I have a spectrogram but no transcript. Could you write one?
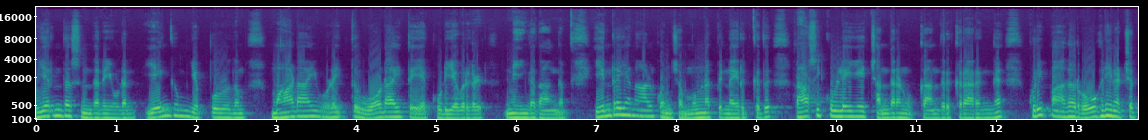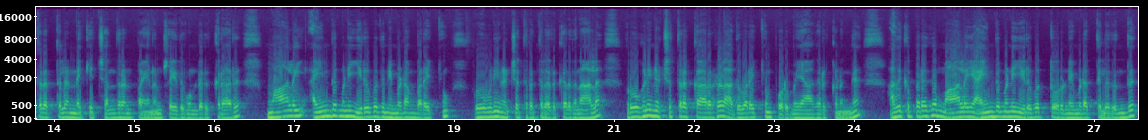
உயர்ந்த சிந்தனையுடன் எங்கும் எப்பொழுதும் மாடாய் உழைத்து ஓடாய் தேயக்கூடியவர்கள் நீங்கள் தாங்க. இன்றைய நாள் கொஞ்சம் முன்ன பின்ன இருக்குது. ராசிக்குள்ளேயே சந்திரன் உட்கார்ந்துருக்கிறாருங்க. குறிப்பாக ரோகிணி நட்சத்திரத்தில் இன்னைக்கு சந்திரன் பயணம் செய்து கொண்டிருக்கிறாரு. மாலை ஐந்து மணி இருபது நிமிடம் வரைக்கும் ரோகிணி நட்சத்திரத்தில் இருக்கிறதுனால ரோகிணி நட்சத்திரக்காரர்கள் அது வரைக்கும் பொறுமையாக இருக்கணுங்க. அதுக்கு பிறகு மாலை ஐந்து மணி இருபத்தோரு நிமிடத்திலிருந்து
